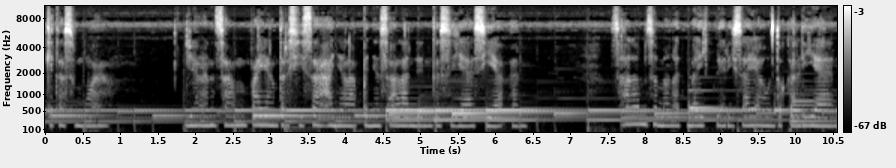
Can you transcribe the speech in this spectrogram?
kita semua. Jangan sampai yang tersisa hanyalah penyesalan dan kesia-siaan. Salam semangat baik dari saya untuk kalian.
